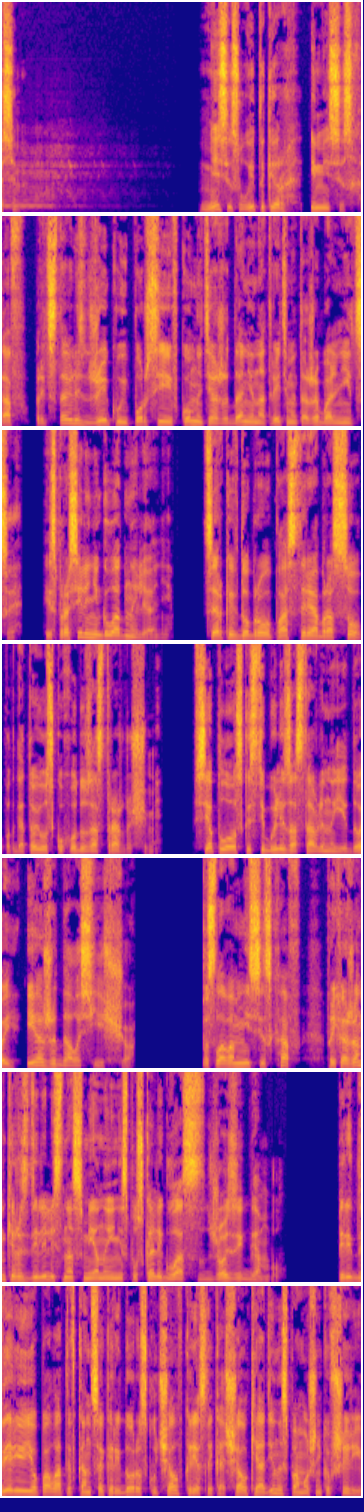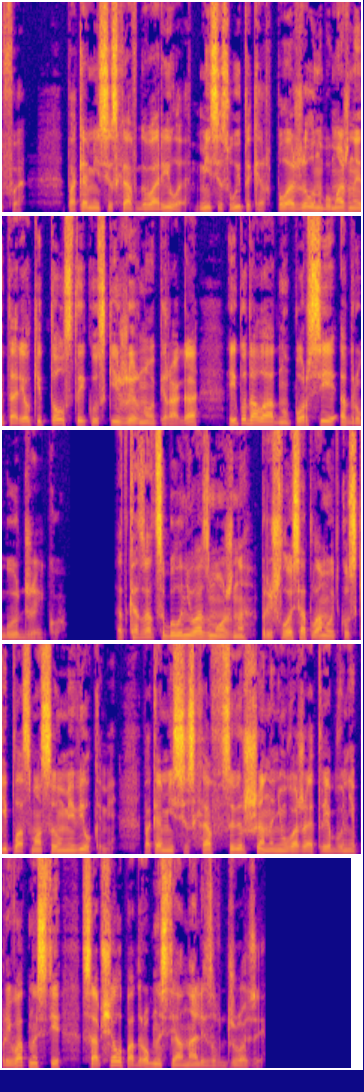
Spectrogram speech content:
8. Миссис Уитакер и миссис Хафф представились Джейку и Порсии в комнате ожидания на третьем этаже больницы и спросили, не голодны ли они. Церковь доброго пастыря образцов подготовилась к уходу за страждущими. Все плоскости были заставлены едой и ожидалось еще. По словам миссис Хафф, прихожанки разделились на смены и не спускали глаз с Джози Гэмбл. Перед дверью ее палаты в конце коридора скучал в кресле качалки один из помощников шерифа. Пока миссис Хафф говорила, миссис Уитакер положила на бумажные тарелки толстые куски жирного пирога и подала одну порции, а другую Джейку. Отказаться было невозможно, пришлось отламывать куски пластмассовыми вилками, пока миссис Хафф, совершенно не уважая требования приватности, сообщала подробности анализов Джози.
